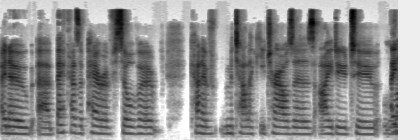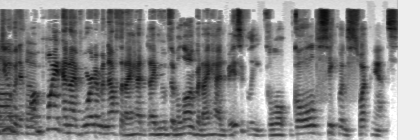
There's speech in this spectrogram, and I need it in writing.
I know uh, Bec has a pair of silver kind of metallic trousers. I do too. I do, but at them. one point, and I've worn them enough that I had I moved them along. But I had basically gold sequin sweatpants.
